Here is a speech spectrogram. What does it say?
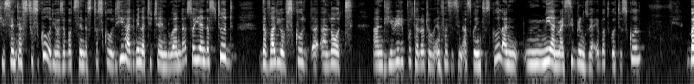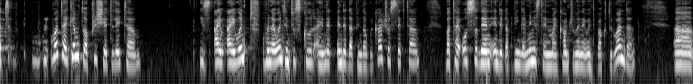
he sent us to school. He was about to send us to school. He had been a teacher in Rwanda, so he understood the value of school a, a lot, and he really put a lot of emphasis in us going to school. And me and my siblings were able to go to school. But what I came to appreciate later is I, I went when I went into school, I ended, ended up in the agricultural sector, but I also then ended up being a minister in my country when I went back to Rwanda. Uh,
